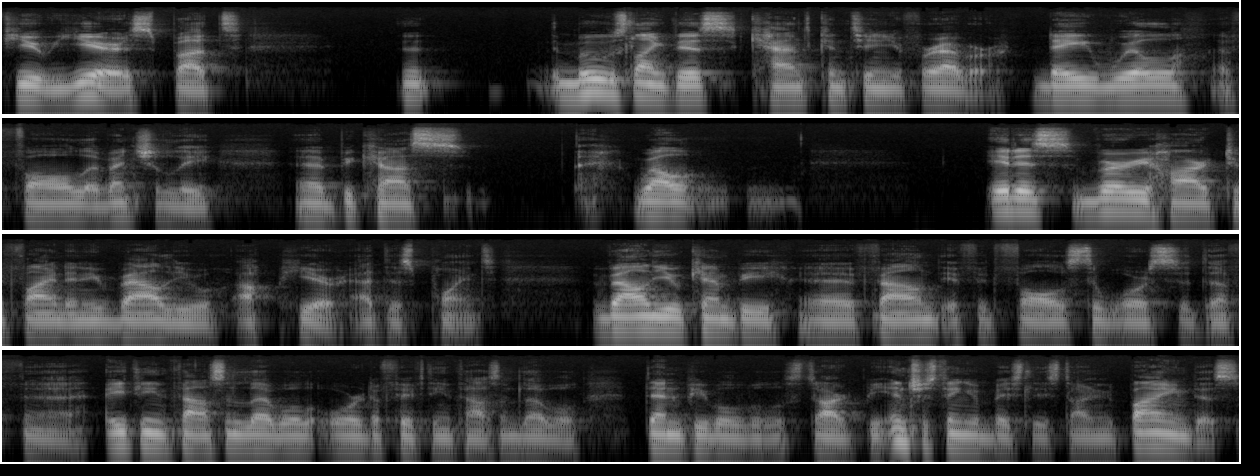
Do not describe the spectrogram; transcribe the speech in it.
few years, but moves like this can't continue forever. They will fall eventually uh, because, well, it is very hard to find any value up here at this point. Value can be uh, found if it falls towards the uh, 18,000 level or the 15,000 level. Then people will start be interested in basically starting buying this.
